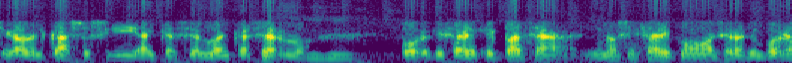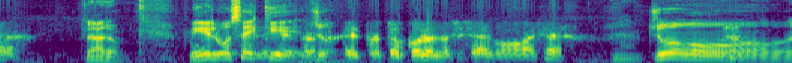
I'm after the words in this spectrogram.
llegado el caso, si hay que hacerlo, hay que hacerlo. Porque, ¿sabes qué pasa? No se sabe cómo va a ser la temporada. Claro. Miguel, vos sabés que... El, protocolo no se sabe cómo va a ser. Yo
